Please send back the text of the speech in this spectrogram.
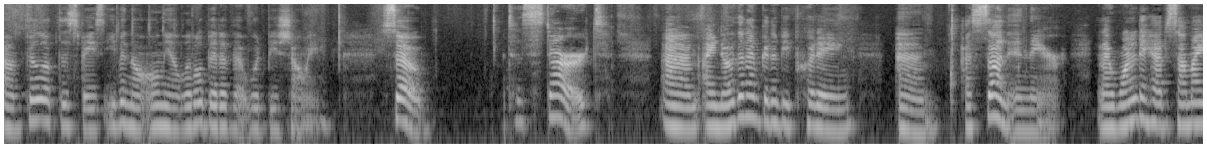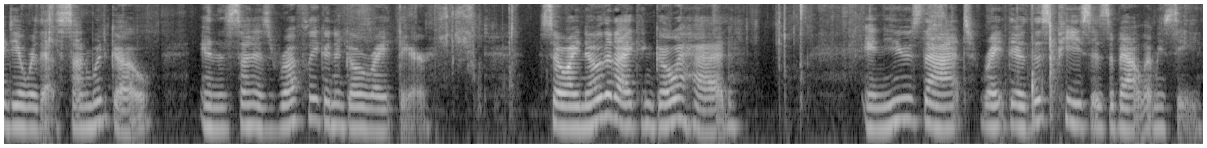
um, fill up the space, even though only a little bit of it would be showing. So to start, um, I know that I'm going to be putting um, a sun in there. And I wanted to have some idea where that sun would go. And the sun is roughly going to go right there. So I know that I can go ahead and use that right there. This piece is about, let me see.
